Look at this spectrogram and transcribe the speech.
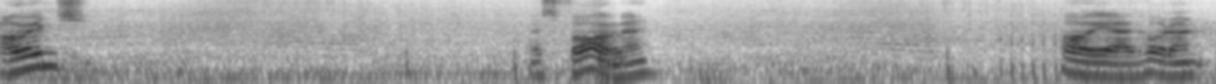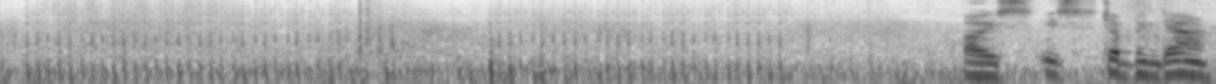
Orange? That's far, man. Oh yeah, hold on. Oh, he's he's jumping down.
